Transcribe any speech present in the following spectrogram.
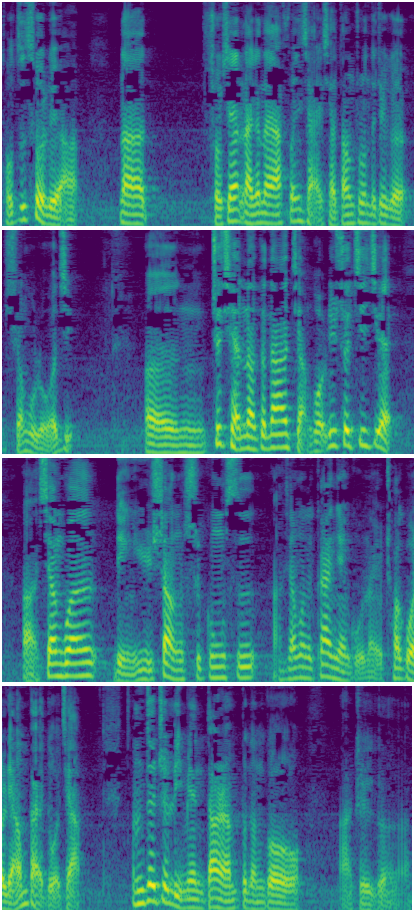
投资策略啊。那首先来跟大家分享一下当中的这个选股逻辑。嗯，之前呢跟大家讲过绿色基建。啊，相关领域上市公司啊，相关的概念股呢有超过两百多家。那么在这里面当然不能够啊这个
